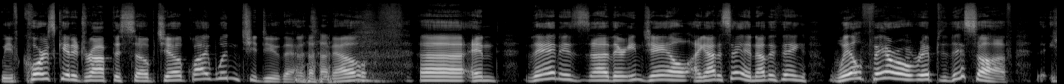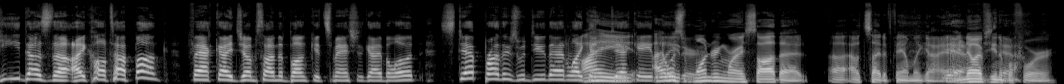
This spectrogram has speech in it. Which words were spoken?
We, of course, get to drop the soap joke. Why wouldn't you do that? You know? Uh, and then is uh, they're in jail. I got to say another thing. Will Ferrell ripped this off. He does the I call top bunk. Fat guy jumps on the bunk. It smashes the guy below it. Step Brothers would do that like a I, decade I was wondering where I saw that uh, outside of Family Guy. I know I've seen yeah. it before.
